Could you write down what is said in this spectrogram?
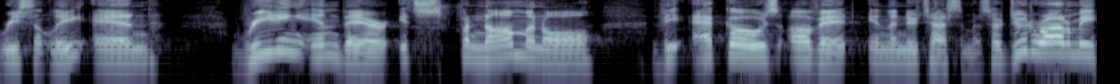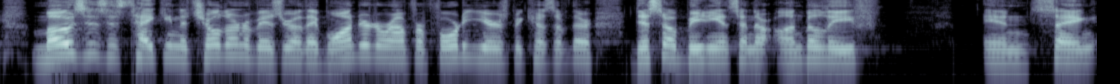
recently, and reading in there, it's phenomenal the echoes of it in the New Testament. So, Deuteronomy, Moses is taking the children of Israel. They've wandered around for 40 years because of their disobedience and their unbelief in saying,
